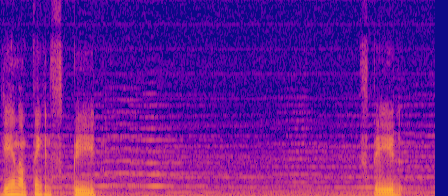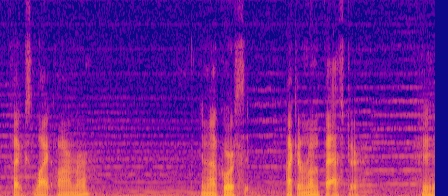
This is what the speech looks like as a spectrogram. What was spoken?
Again, I'm thinking speed. Speed affects light armor. And of course, I can run faster. yeah.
